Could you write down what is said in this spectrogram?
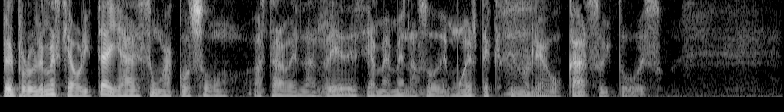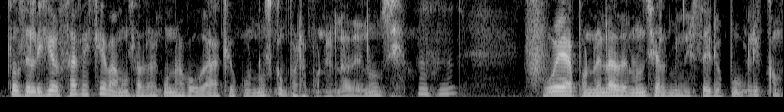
Pero el problema es que ahorita ya es un acoso a través de las redes, ya me amenazó de muerte, que si no le hago caso y todo eso. Entonces le dije, ¿sabe qué? Vamos a hablar con una abogada que yo conozco para poner la denuncia. Fue a poner la denuncia al Ministerio Público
